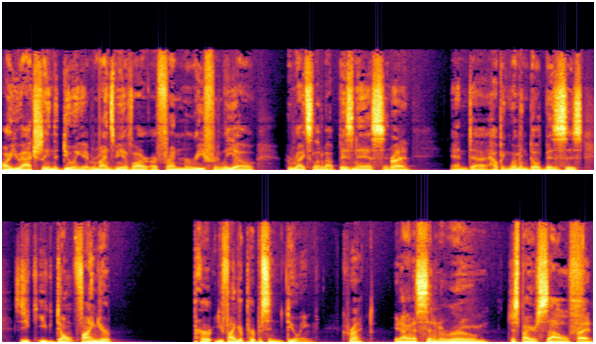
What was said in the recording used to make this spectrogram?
Are you actually in the doing? It reminds me of our, our friend Marie Forleo, who writes a lot about business and Right. And uh, helping women build businesses. So you you don't find your per you find your purpose in doing. Correct. You're not going to sit in a room just by yourself Right.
